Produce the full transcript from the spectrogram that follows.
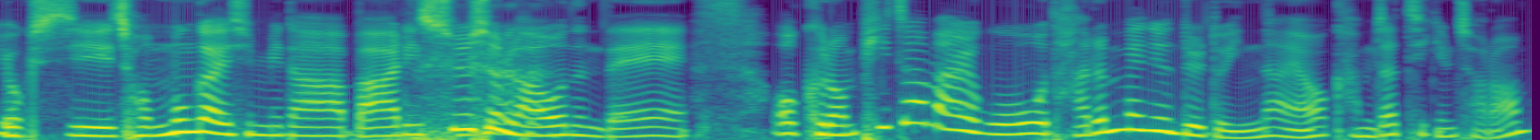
역시 전문가이십니다. 말이 술술 나오는데 어 그럼 피자 말고 다른 메뉴들도 있나요? 감자튀김처럼?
